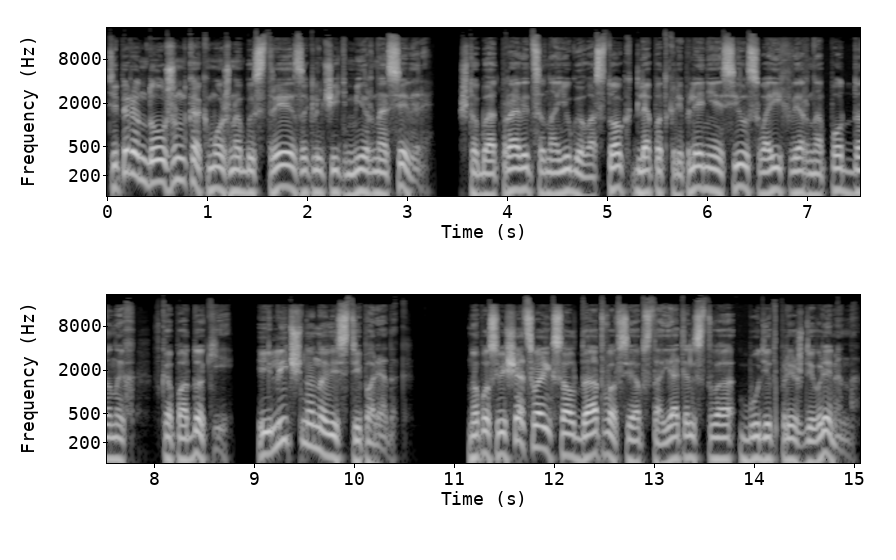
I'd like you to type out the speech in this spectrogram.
Теперь он должен как можно быстрее заключить мир на севере чтобы отправиться на юго-восток для подкрепления сил своих верноподданных в Каппадокии и лично навести порядок. Но посвящать своих солдат во все обстоятельства будет преждевременно.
